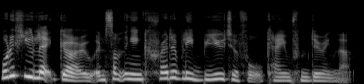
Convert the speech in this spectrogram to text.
What if you let go and something incredibly beautiful came from doing that?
